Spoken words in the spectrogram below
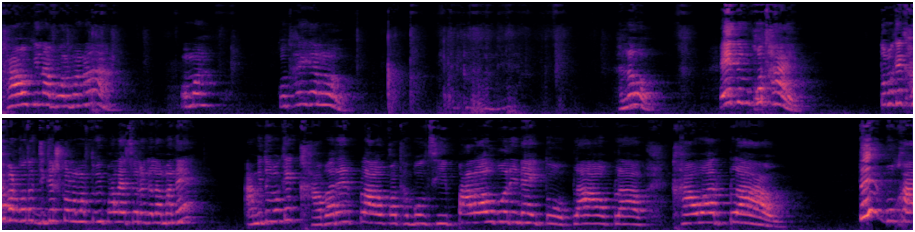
খাও কি না বলবা না? ওমা, কোথায় গেল? হ্যালো? এই তুমি কোথায়? তোমাকে খাবার কথা জিজ্ঞেস করলাম আর তুমি পালাই চলে গেলা মানে? আমি তোমাকে খাবারের প্লাও কথা বলছি, পালাও বলি নাই তো প্লাও প্লাও খাওয়ার প্লাও তাই বোকা,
